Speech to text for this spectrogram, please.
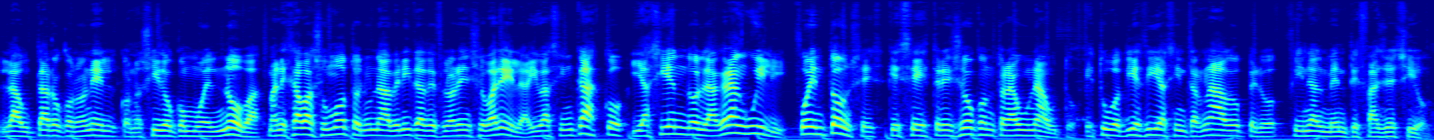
Lautaro Coronel, conocido como el Nova, manejaba su moto en una avenida de Florencio Varela. Iba sin casco y haciendo la gran Willy. Fue entonces que se estrelló contra un auto. Estuvo 10 días internado, pero finalmente falleció.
